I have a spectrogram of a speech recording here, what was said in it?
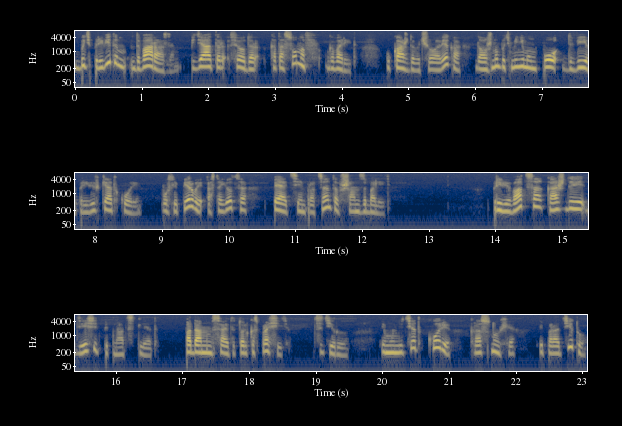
Быть привитым два раза. Педиатр Федор Катасонов говорит, у каждого человека должно быть минимум по две прививки от кори. После первой остается 5-7% шанс заболеть. Прививаться каждые 10-15 лет. По данным сайта «Только спросить», цитирую, иммунитет кори, краснухе и паротиту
